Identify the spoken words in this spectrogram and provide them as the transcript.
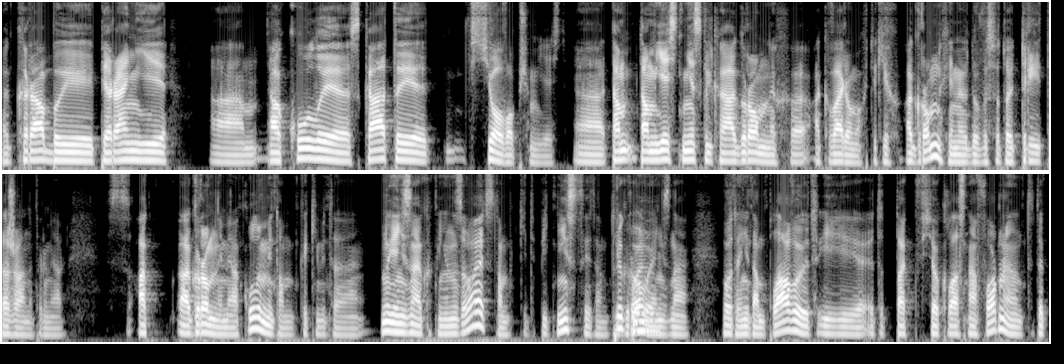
э, крабы, пираньи, акулы, скаты, все, в общем, есть. Э, Там, там есть несколько огромных э, аквариумов, таких огромных, я имею в виду высотой 3 этажа, например, с огромными акулами, там какими-то, ну, я не знаю, как они называются, там какие-то пятнистые, там тигровые, Прикольно. я не знаю. Вот они там плавают, и это так все классно оформлено. Ты так-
